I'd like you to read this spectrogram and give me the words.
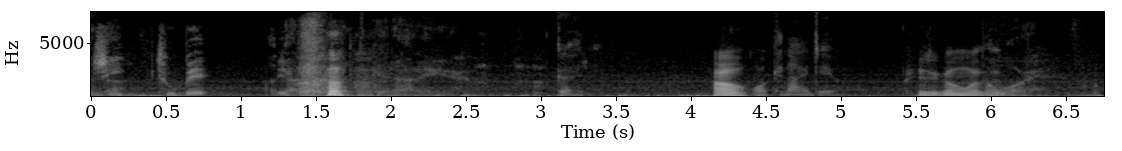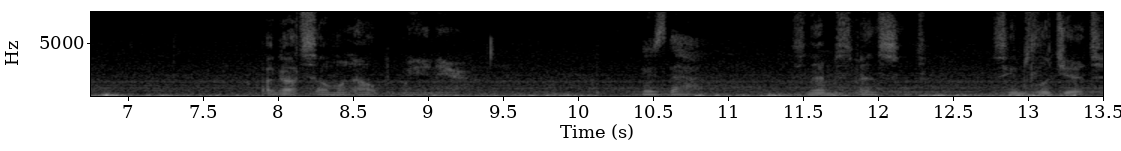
cheek too big. Get out of here. Good. Oh, What can I do? she's going with it. Don't worry. I got someone helping me in here. Who's that? His name is Vincent. Seems legit.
